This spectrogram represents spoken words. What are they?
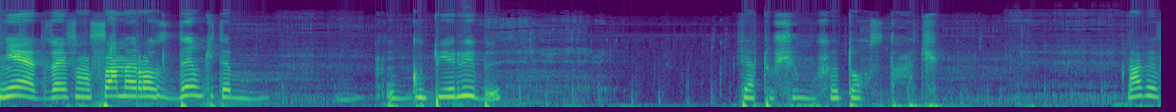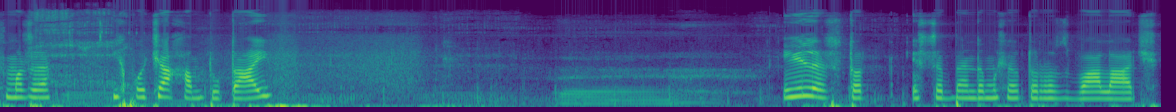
Nie, tutaj są same rozdymki, te głupie ryby. Ja tu się muszę dostać. Najpierw może ich pociacham tutaj. Ileż to jeszcze będę musiał to rozwalać.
